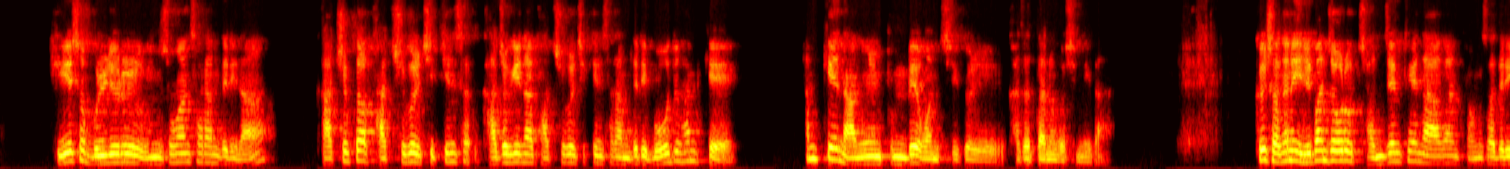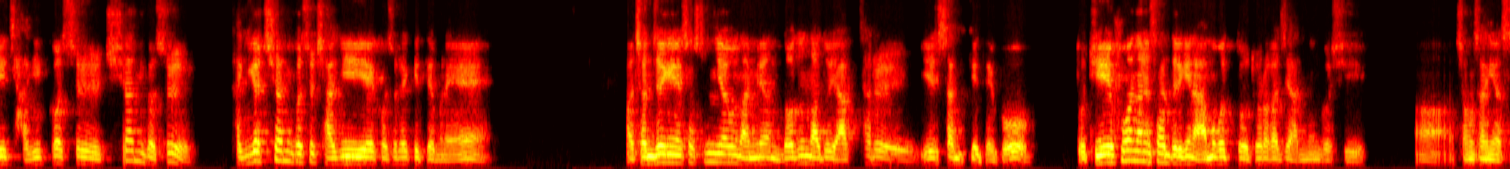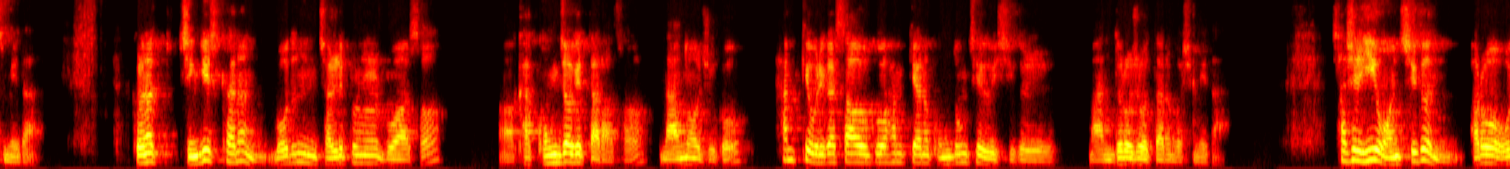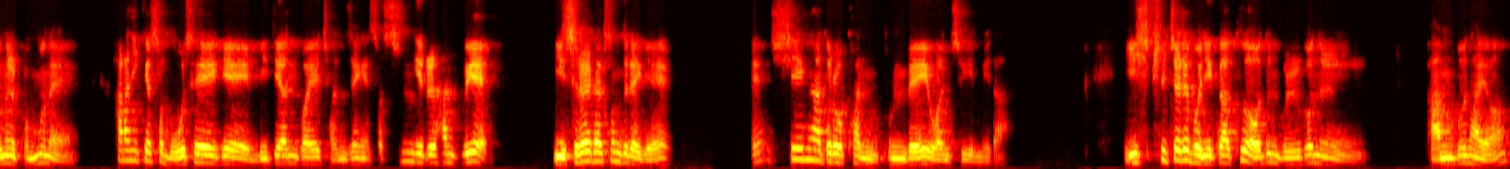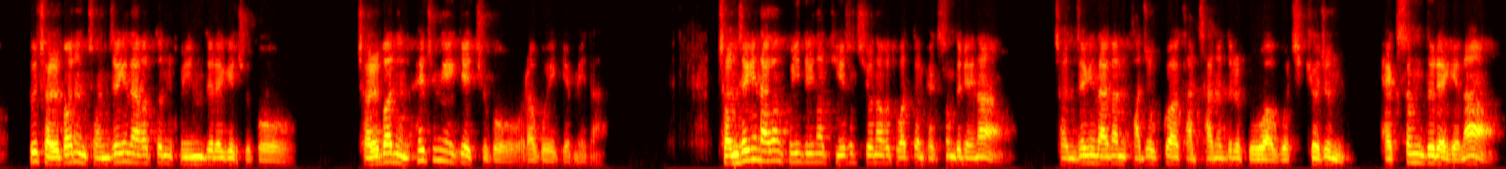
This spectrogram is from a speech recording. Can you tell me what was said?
뒤에서 물류를 운송한 사람들이나 가축과 가축을 지킨 사, 가족이나 가축을 지킨 사람들이 모두 함께 함께 나누는 분배 원칙을 가졌다는 것입니다. 그 전에는 일반적으로 전쟁터에 나아간 병사들이 자기 것을 취한 것을 자기가 취한 것을 자기의 것을 했기 때문에 아, 전쟁에서 승리하고 나면 너도 나도 약탈을 일삼게 되고 또 뒤에 후원하는 사람들에게는 아무것도 돌아가지 않는 것이 어, 정상이었습니다. 그러나 징기스칸은 모든 전리품을 모아서 어, 각 공적에 따라서 나누어주고 함께 우리가 싸우고 함께하는 공동체 의식을 만들어 주었다는 것입니다. 사실 이 원칙은 바로 오늘 본문에 하나님께서 모세에게 미디안과의 전쟁에서 승리를 한 후에 이스라엘 백성들에게 시행하도록 한 분배의 원칙입니다. 27절에 보니까 그 얻은 물건을 반분하여 그 절반은 전쟁에 나갔던 군인들에게 주고 절반은 회중에게 주고라고 얘기합니다. 전쟁에 나간 군인들이나 뒤에서 지원하고 도왔던 백성들이나 전쟁에 나간 가족과 자녀들을 보호하고 지켜준 백성들에게나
